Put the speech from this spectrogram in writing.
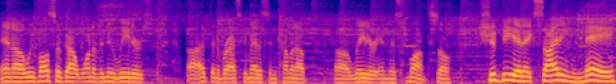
And uh, we've also got one of the new leaders uh, at the Nebraska Medicine coming up uh, later in this month. So, should be an exciting May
